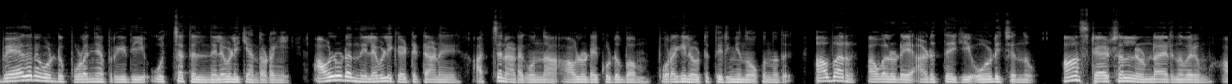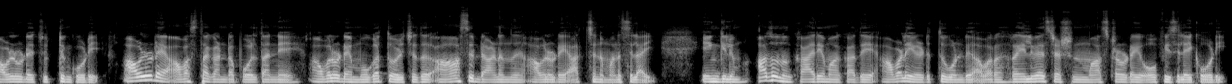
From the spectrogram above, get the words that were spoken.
വേദന കൊണ്ട് പുളഞ്ഞ പ്രീതി ഉച്ചത്തിൽ നിലവിളിക്കാൻ തുടങ്ങി. അവളുടെ നിലവിളി കേട്ടിട്ടാണ് അച്ഛനടങ്ങുന്ന അവളുടെ കുടുംബം പുറകിലോട്ട് തിരിഞ്ഞു നോക്കുന്നത്. അവർ അവളുടെ അടുത്തേക്ക് ഓടിച്ചെന്നു. ആ സ്റ്റേഷനിലുണ്ടായിരുന്നവരും അവളുടെ ചുറ്റും കൂടി. അവളുടെ അവസ്ഥ കണ്ടപ്പോൾ തന്നെ അവളുടെ മുഖത്തൊഴിച്ചത് ആസിഡ് ആണെന്ന് അവളുടെ അച്ഛന് മനസ്സിലായി. എങ്കിലും അതൊന്നും കാര്യമാക്കാതെ അവളെ എടുത്തുകൊണ്ട് അവർ റെയിൽവേ സ്റ്റേഷൻ മാസ്റ്ററുടെ ഓഫീസിലേക്ക് ഓടി.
